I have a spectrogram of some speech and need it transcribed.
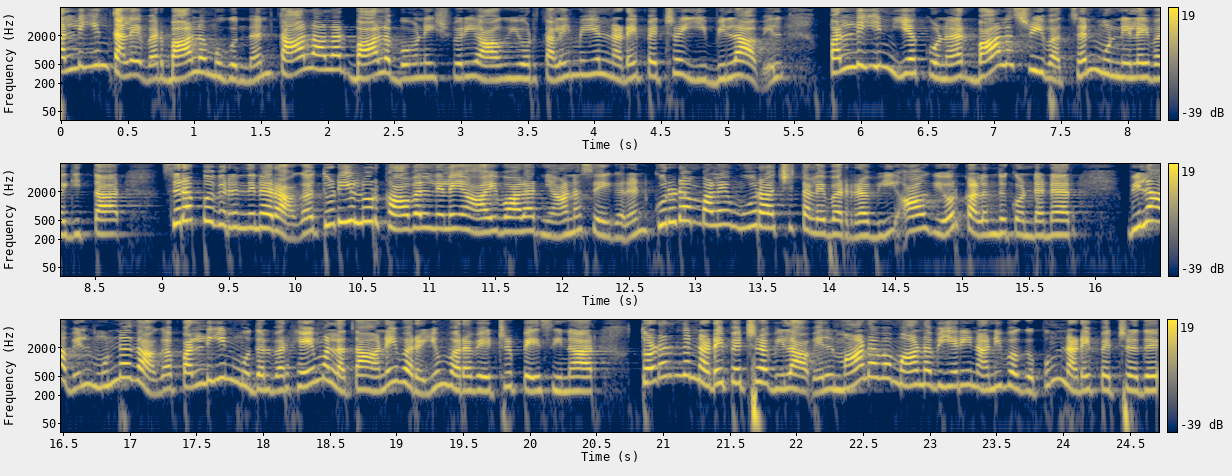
பள்ளியின் தலைவர் பாலமுகுந்தன் தாளாளர் பால புவனேஸ்வரி ஆகியோர் தலைமையில் நடைபெற்ற இவ்விழாவில் பள்ளியின் இயக்குனர் பாலஸ்ரீவத்சன் முன்னிலை வகித்தார். சிறப்பு விருந்தினராக துடியலூர் காவல் நிலைய ஆய்வாளர் ஞானசேகரன் குருடம்பாளையம் ஊராட்சி தலைவர் ரவி ஆகியோர் கலந்து கொண்டனர். விழாவில் முன்னதாக பள்ளியின் முதல்வர் ஹேமலதா அனைவரையும் வரவேற்று பேசினார். தொடர்ந்து நடைபெற்ற விழாவில் மாணவ மாணவியரின் அணிவகுப்பும் நடைபெற்றது.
